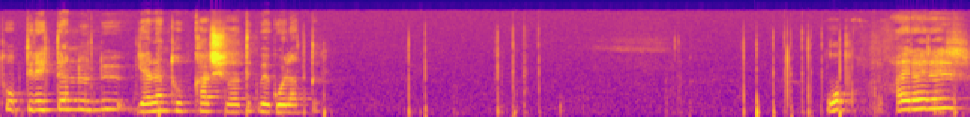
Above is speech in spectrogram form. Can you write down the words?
Top direkten döndü. Gelen topu karşıladık ve gol attık. Hop. Hayır hayır hayır.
